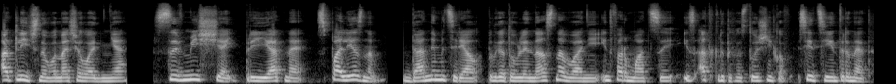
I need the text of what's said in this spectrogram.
Отличного начала дня! Совмещай приятное с полезным. Данный материал подготовлен на основании информации из открытых источников сети интернет.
